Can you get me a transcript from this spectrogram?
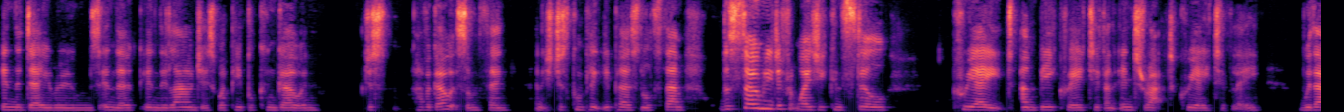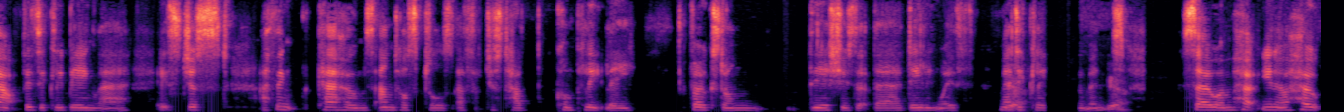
in the day rooms, in the in the lounges where people can go and just have a go at something, and it's just completely personal to them. There's so many different ways you can still create and be creative and interact creatively without physically being there. It's just, I think care homes and hospitals have just had completely focused on the issues that they're dealing with medically yeah. at the moment. Yeah. So I'm, um, you know, hope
